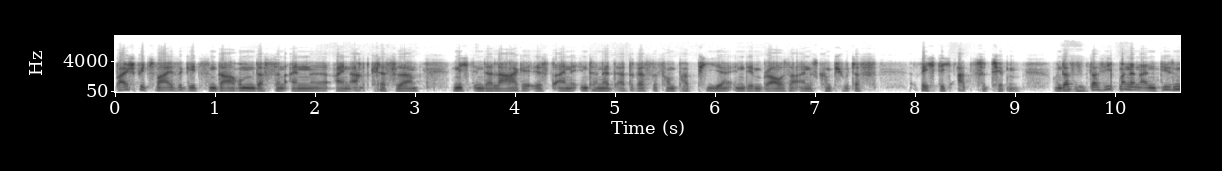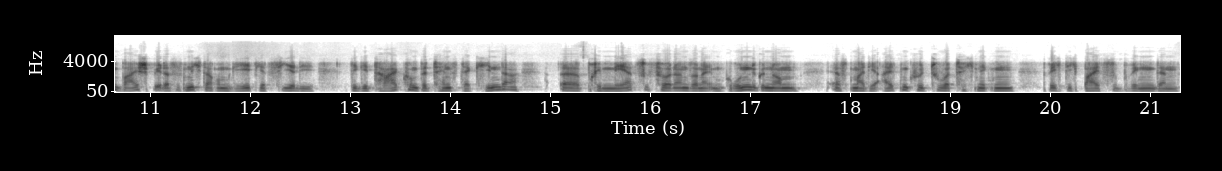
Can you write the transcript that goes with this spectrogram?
Beispielsweise geht es dann darum, dass dann ein, ein Achtklässler nicht in der Lage ist, eine Internetadresse vom Papier in dem Browser eines Computers richtig abzutippen. Und das, mhm. da sieht man dann an diesem Beispiel, dass es nicht darum geht, jetzt hier die Digitalkompetenz der Kinder äh, primär zu fördern, sondern im Grunde genommen erstmal die alten Kulturtechniken richtig beizubringen. Denn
